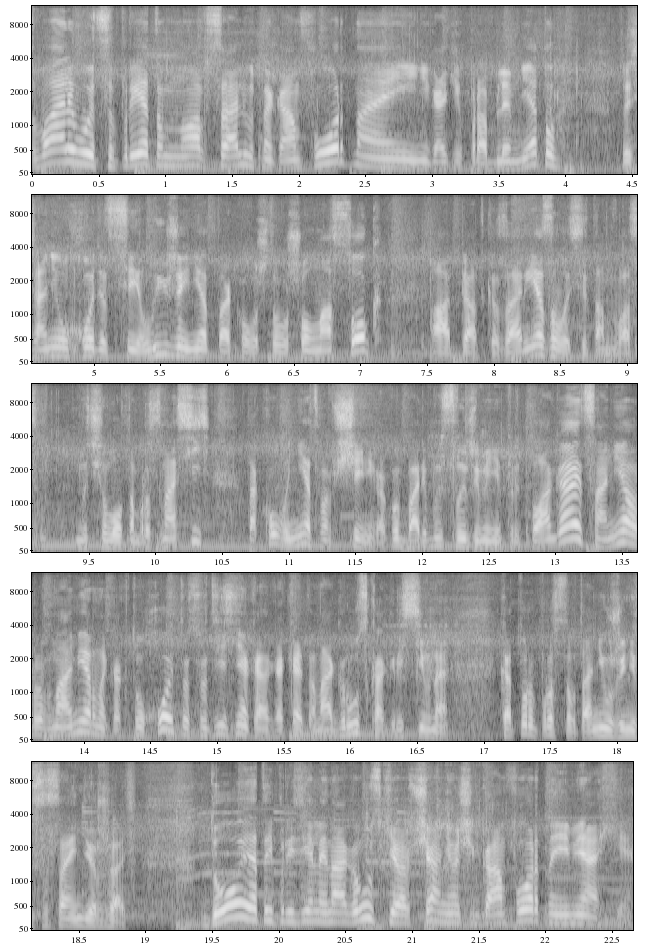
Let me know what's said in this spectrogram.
сваливаются, при этом ну, абсолютно комфортно и никаких проблем нету. То есть они уходят всей лыжей, нет такого, что ушел носок, а пятка зарезалась и там вас начало там разносить. Такого нет вообще, никакой борьбы с лыжами не предполагается. Они равномерно как-то уходят, то есть вот есть некая какая-то нагрузка агрессивная, которую просто вот они уже не в состоянии держать. До этой предельной нагрузки вообще они очень комфортные и мягкие.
